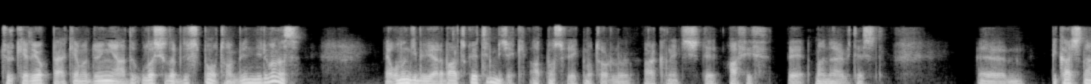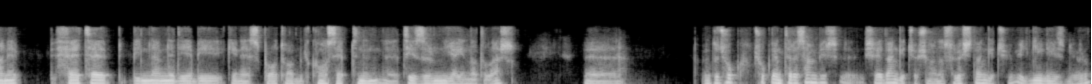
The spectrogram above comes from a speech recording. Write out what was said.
Türkiye'de yok belki ama dünyada ulaşılabilir spor otomobilin nirvanası. Ya onun gibi bir araba artık üretilmeyecek. Atmosferik motorlu, arka itişli, hafif ve manuel vitesli. Ee, birkaç tane FT bilmem ne diye bir gene spor otomobil konseptinin e, teaserını yayınladılar. Ee, da çok çok enteresan bir e, şeyden geçiyor şu anda, süreçten geçiyor. İlgiyle izliyorum.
